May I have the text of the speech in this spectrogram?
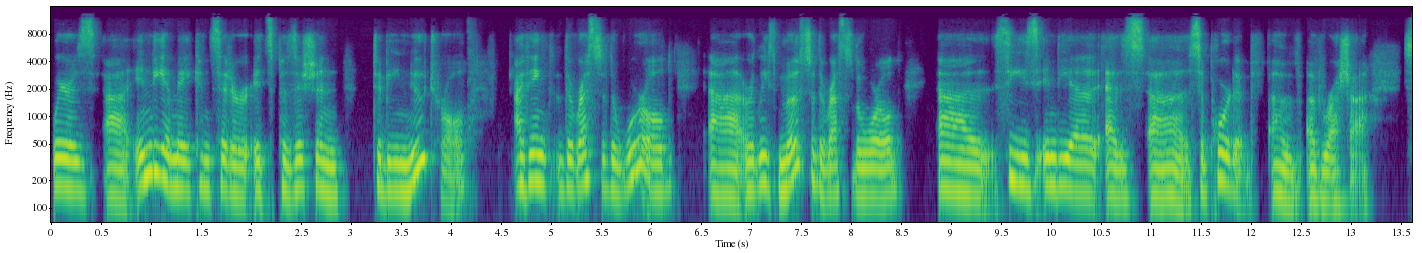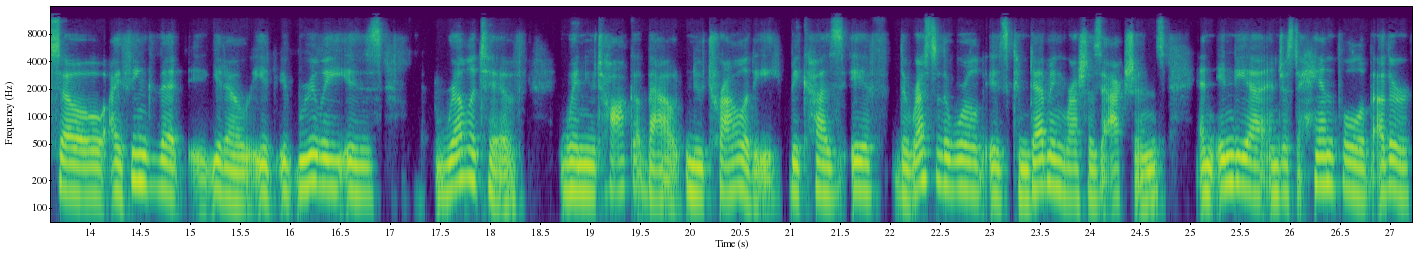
Whereas uh, India may consider its position to be neutral, I think the rest of the world, uh, or at least most of the rest of the world, uh, sees India as uh, supportive of, of Russia. So I think that you know it, it really is relative when you talk about neutrality, because if the rest of the world is condemning Russia's actions and India and just a handful of other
